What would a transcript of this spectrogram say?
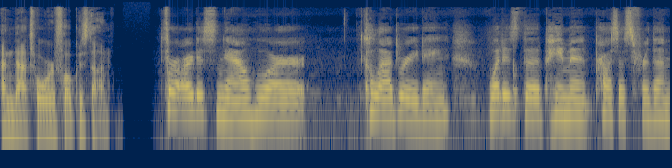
And that's what we're focused on. For artists now who are collaborating, what is the payment process for them?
